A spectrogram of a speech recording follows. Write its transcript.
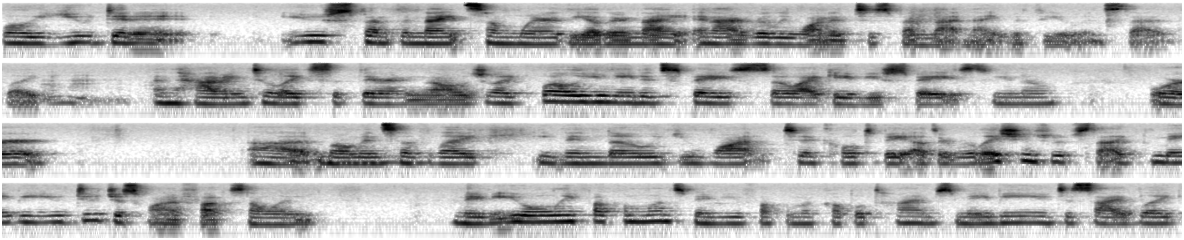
well you didn't you spent the night somewhere the other night and i really wanted to spend that night with you instead like Mhm. and having to like sit there and acknowledge like well you needed space so i gave you space you know? Or uh, moments of like even though you want to cultivate other relationships like maybe you do just want to fuck someone. Maybe you only fuck them once maybe you fuck them a couple times. Maybe you decide like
